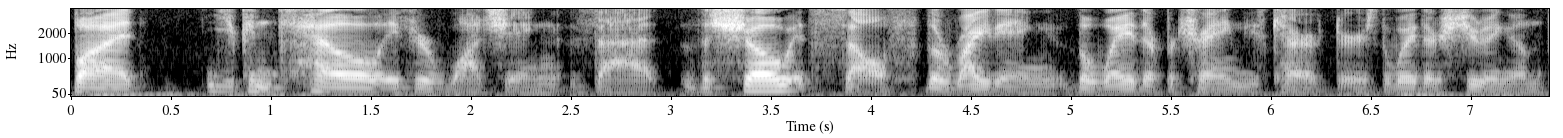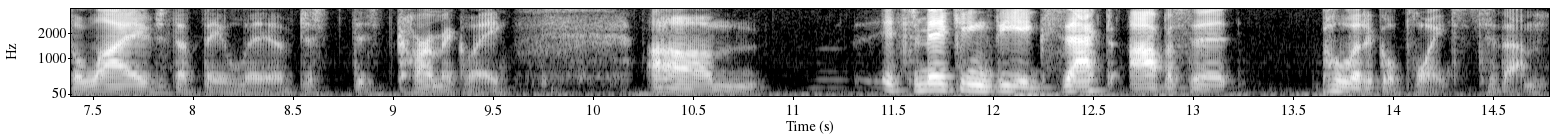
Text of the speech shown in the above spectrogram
but you can tell if you're watching that the show itself, the writing, the way they're portraying these characters, the way they're shooting them, the lives that they live, just, just karmically, um, it's making the exact opposite political point to them.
